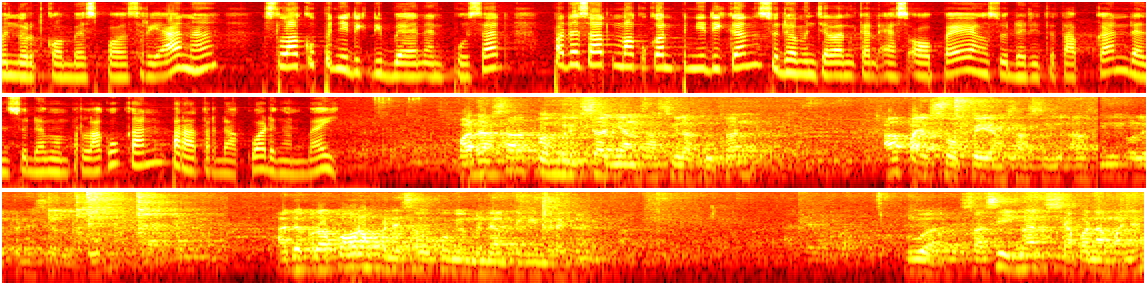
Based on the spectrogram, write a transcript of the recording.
Menurut Kombes Pol Sri Ana, selaku penyidik di BNN Pusat, pada saat melakukan penyidikan sudah menjalankan SOP yang sudah ditetapkan dan sudah memperlakukan para terdakwa dengan baik. Pada saat pemeriksaan yang saksi lakukan, apa SOP yang saksi alami oleh penasihat hukum? Ada berapa orang penasihat hukum yang mendampingi mereka? Dua. Saksi ingat siapa namanya?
